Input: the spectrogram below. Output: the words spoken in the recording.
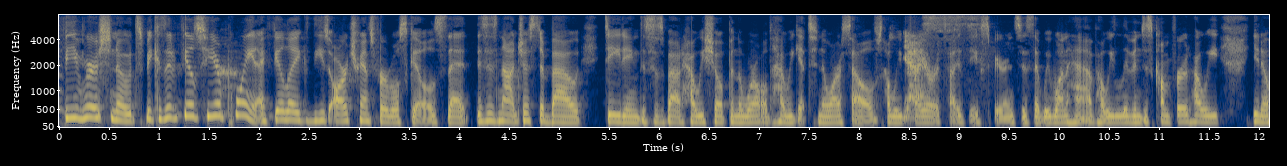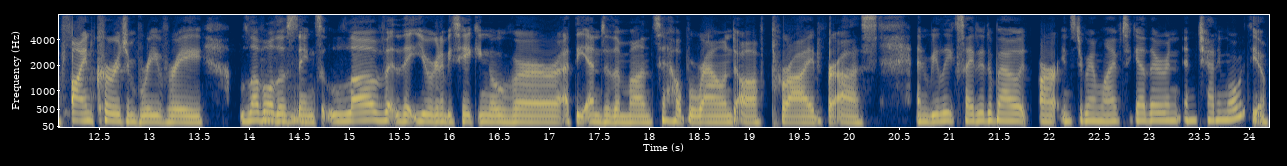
feverish notes because it feels to your point. I feel like these are transferable skills, that this is not just about dating. This is about how we show up in the world, how we get to know ourselves, how we Yes. prioritize the experiences that we want to have, how we live in discomfort, how we, you know, find courage and bravery. Love all those Mhm. things. Love that you're going to be taking over at the end of the month to help round off Pride for us and really excited about our Instagram live together and, and chatting more with you.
